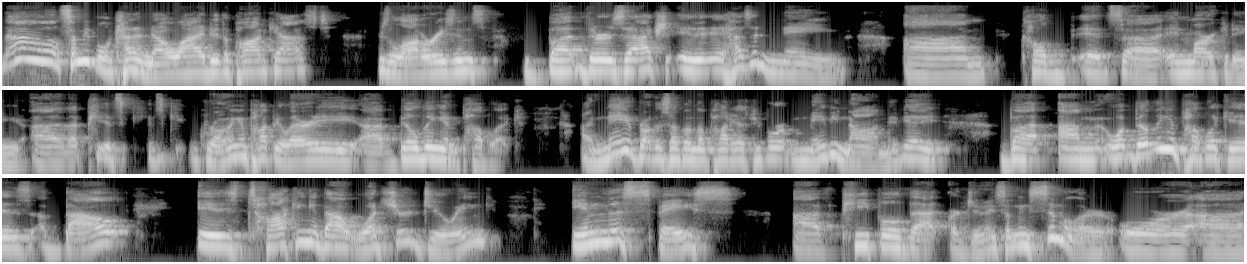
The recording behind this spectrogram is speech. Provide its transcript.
Well, some people kind of know why I do the podcast. There's a lot of reasons, but there's actually it, it has a name um, called it's uh, in marketing uh, that it's it's growing in popularity, uh, building in public. I may have brought this up on the podcast before, maybe not, maybe I. But um, what building in public is about is talking about what you're doing in the space of people that are doing something similar or uh,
